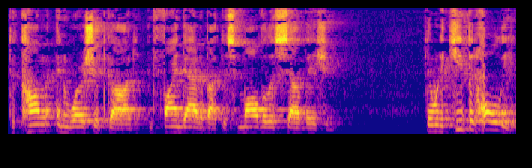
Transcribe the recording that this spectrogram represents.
to come and worship God and find out about this marvelous salvation. They were to keep it holy.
